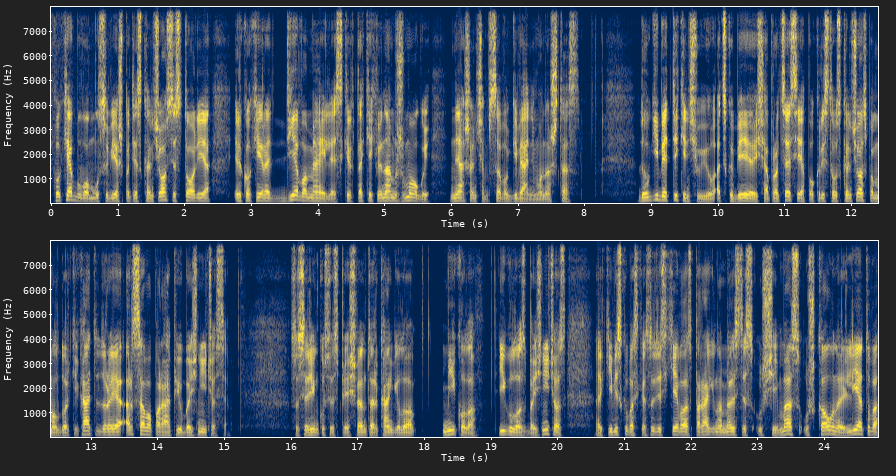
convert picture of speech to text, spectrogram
kokia buvo mūsų viešpaties kančios istorija ir kokia yra Dievo meilė skirta kiekvienam žmogui, nešančiam savo gyvenimo naštas. Daugybė tikinčiųjų atskubėjo į šią procesiją po Kristaus kančios pamaldų arkikatedroje ar savo parapijų bažnyčiose. Susirinkusius prie Švento Arkangelo Mykolo įgulos bažnyčios arkivyskupas Kestutis Kievalas paragino melstis už šeimas, už Kauną ir Lietuvą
